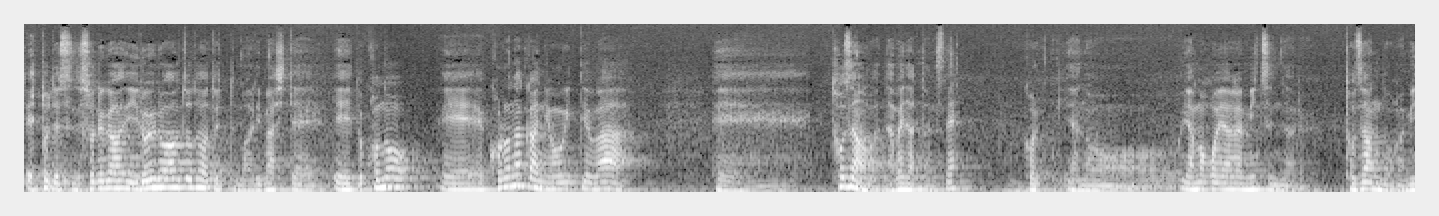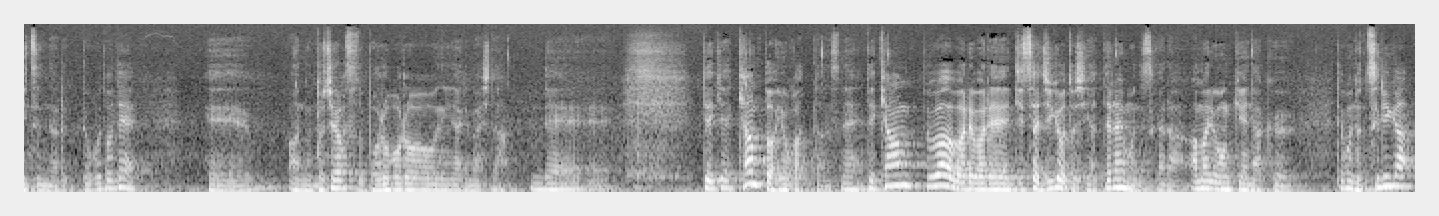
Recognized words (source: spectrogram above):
じえっとですねそれがいろいろアウトドアといってもありまして、えー、とこの、えー、コロナ禍においては、えー、登山はダメだったんですね、これあの山小屋が密になる登山道が密になるってことで、えー、あのどちらかというとボロボロになりました。ででキャンプは良かったんですね。でキャンプは我々実は事業としてやってないもんですからあまり恩恵なく。で今度釣りが、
